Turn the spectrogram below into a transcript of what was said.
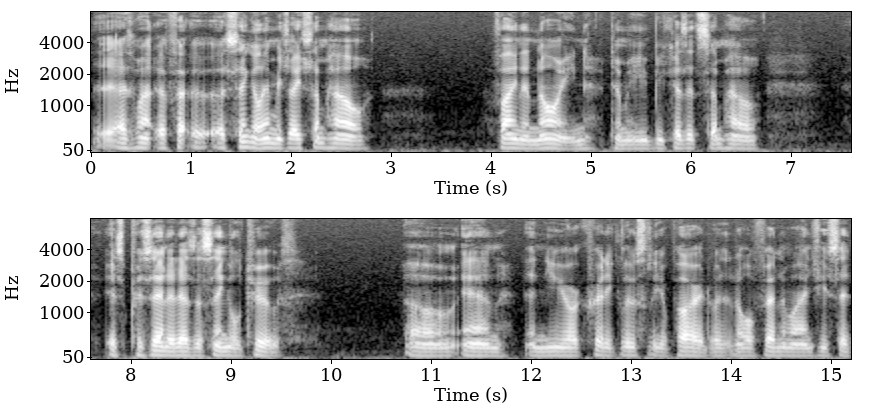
as a, single image, I somehow find annoying to me because it somehow is presented as a single truth. Um, and a New York critic, Lucy Lippard, was an old friend of mine. She said,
